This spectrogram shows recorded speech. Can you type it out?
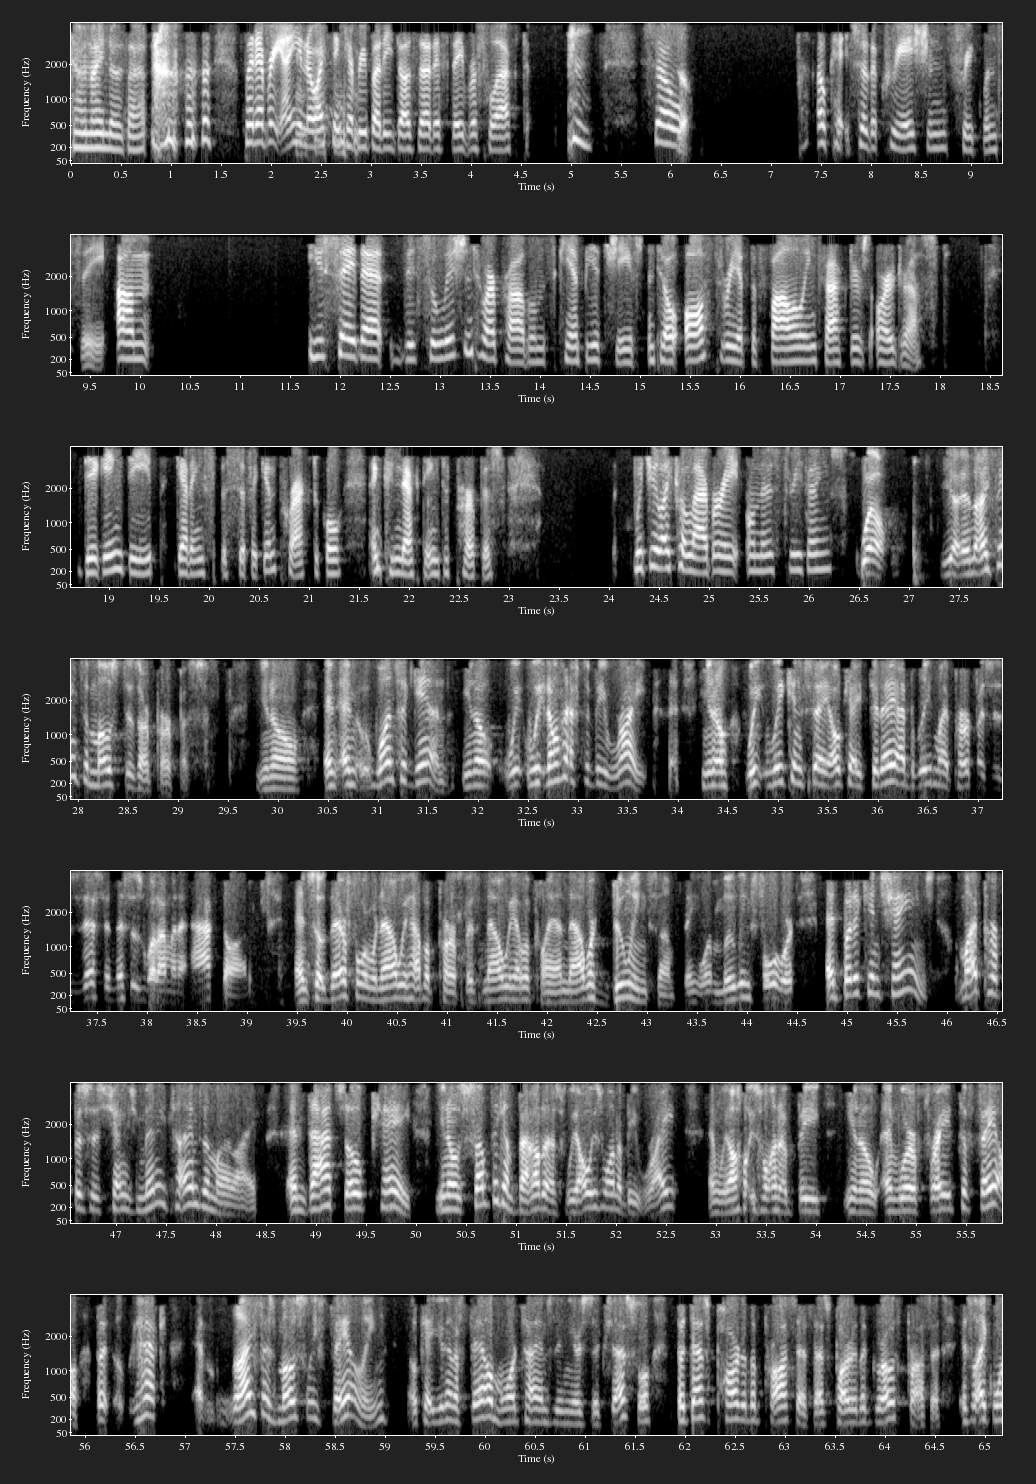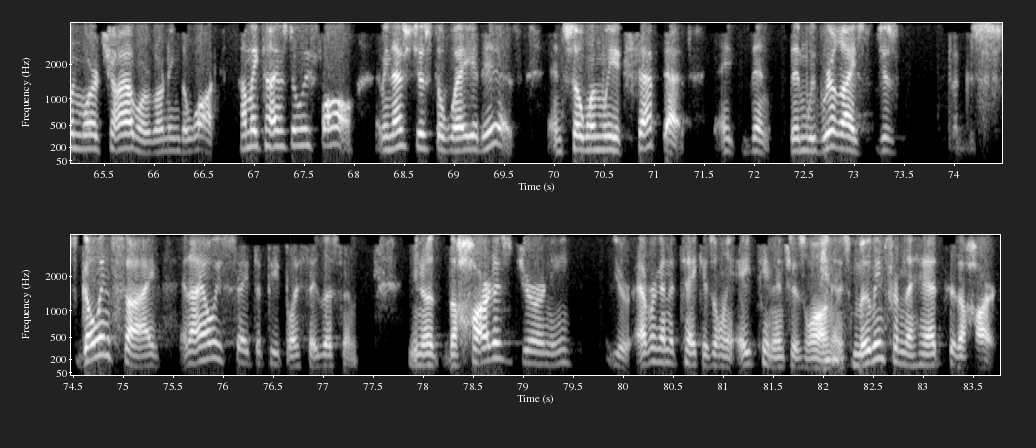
Don't I know that? but every, you know, I think everybody does that if they reflect. so, okay, so the creation frequency. Um, you say that the solution to our problems can't be achieved until all three of the following factors are addressed. Digging deep, getting specific and practical, and connecting to purpose. Would you like to elaborate on those three things? Well, yeah, and I think the most is our purpose. You know, and and once again, you know, we we don't have to be right. you know, we we can say, okay, today I believe my purpose is this, and this is what I'm going to act on. And so, therefore, now we have a purpose. Now we have a plan. Now we're doing something. We're moving forward. And but it can change. My purpose has changed many times in my life, and that's okay. You know, something about us, we always want to be right, and we always want to be, you know, and we're afraid to fail. But heck, life is mostly failing. Okay, you're going to fail more times than you're successful, but that's part of the process. That's part of the growth process. It's like when we're a child, we're learning to walk. How many times do we fall? I mean, that's just the way it is. And so when we accept that, eh, then then we realize just go inside. And I always say to people, I say, listen, you know, the hardest journey you're ever going to take is only 18 inches long, and it's moving from the head to the heart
